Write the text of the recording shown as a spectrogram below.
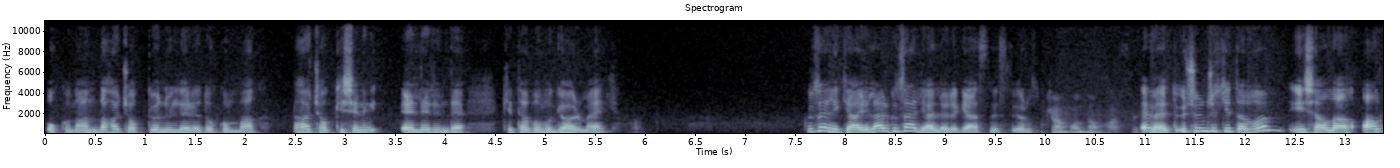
okunan, daha çok gönüllere dokunmak, daha çok kişinin ellerinde kitabımı görmek. Güzel hikayeler güzel yerlere gelsin istiyoruz. Hocam ondan bahset. Evet, üçüncü kitabım inşallah alt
